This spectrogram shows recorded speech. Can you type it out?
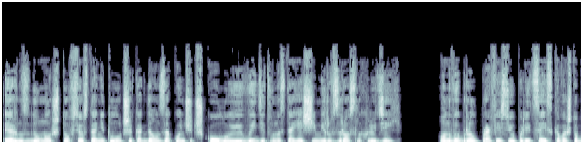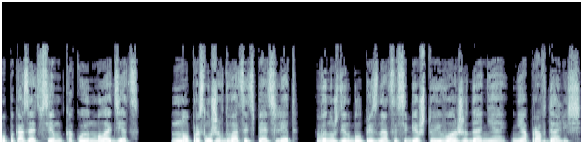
Эрнст думал, что все станет лучше, когда он закончит школу и выйдет в настоящий мир взрослых людей. Он выбрал профессию полицейского, чтобы показать всем, какой он молодец, но, прослужив 25 лет, вынужден был признаться себе, что его ожидания не оправдались.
